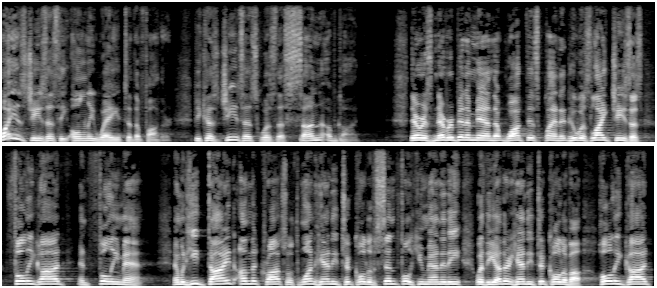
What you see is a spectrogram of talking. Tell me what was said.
Why is Jesus the only way to the Father? Because Jesus was the Son of God. There has never been a man that walked this planet who was like Jesus, fully God and fully man. And when he died on the cross, with one hand he took hold of sinful humanity, with the other hand he took hold of a holy God,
